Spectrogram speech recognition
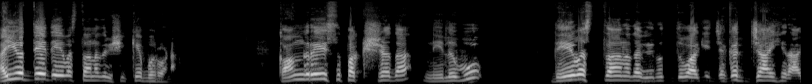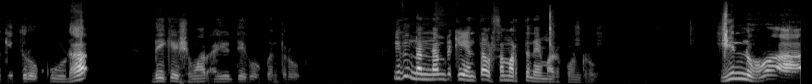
ಅಯೋಧ್ಯೆ ದೇವಸ್ಥಾನದ ವಿಷಯಕ್ಕೆ ಬರೋಣ. ಕಾಂಗ್ರೆಸ್ ಪಕ್ಷದ ನಿಲುವು ದೇವಸ್ಥಾನದ ವಿರುದ್ಧವಾಗಿ ಜಗಜ್ಜಾಹೀರಾಗಿದ್ದರೂ ಕೂಡ ಡಿ ಕೆ ಶಿವಕುಮಾರ್ ಅಯೋಧ್ಯೆಗೆ ಹೋಗಿ ಬಂದರು ಇದು ನನ್ನ ನಂಬಿಕೆ ಅಂತ ಅವ್ರು ಸಮರ್ಥನೆ ಮಾಡಿಕೊಂಡ್ರು. ಇನ್ನು ಆ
